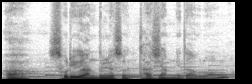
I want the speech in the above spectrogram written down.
아 소리가 안 들려서 다시 합니다 그럼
